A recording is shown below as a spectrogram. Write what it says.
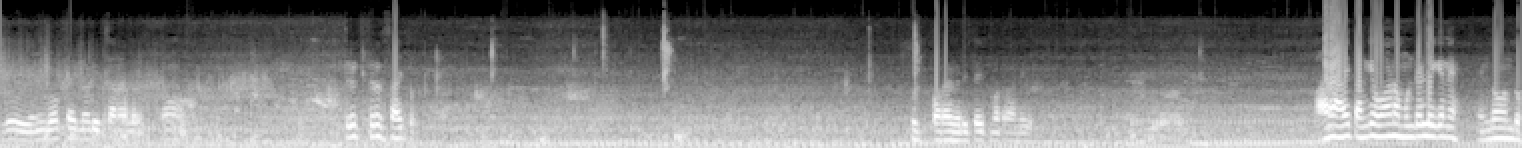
ಇದು ಹೆಂಗ್ ಹೋಗ್ತಾ ನೋಡಿ ಚಾನಲ್ ತಿರುಗ್ ತಿರುಗ್ ಸಾಯ್ತು. ಸೂಪರ್ ಆಗಿ ಹರಿತೈತೆ ಮಾತ್ರ ನೀರು ಆರ ಆಯ್ತು, ಹಂಗೆ ಹೋಗೋಣ ಮುಂಡಳ್ಳಿಗೆನೆ, ಹೆಂಗೋ ಒಂದು.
